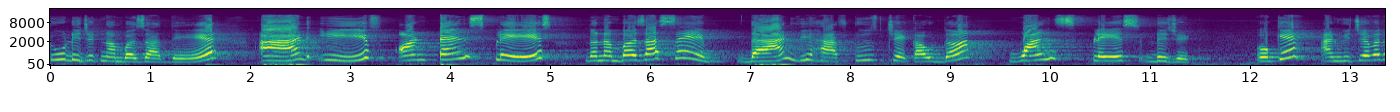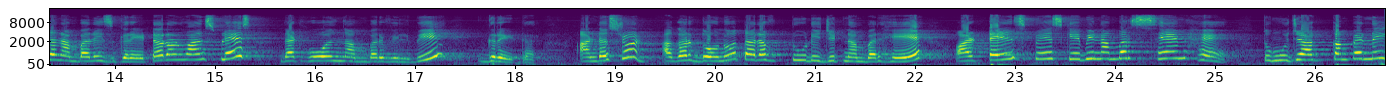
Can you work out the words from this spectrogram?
two digit numbers are there and if on tens place the numbers are same then we have to check out the ones place digit okay and whichever the number is greater on ones place that whole number will be greater understood अगर दोनों तरफ़ टू डिजिट नंबर है और टेन स्पेस के भी नंबर सेम है तो मुझे कंपेयर नहीं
